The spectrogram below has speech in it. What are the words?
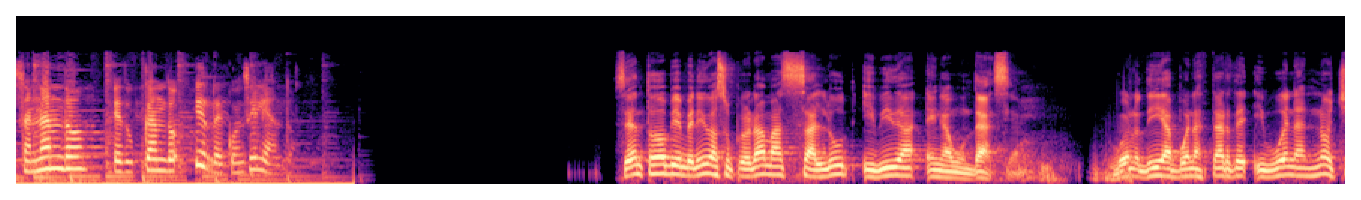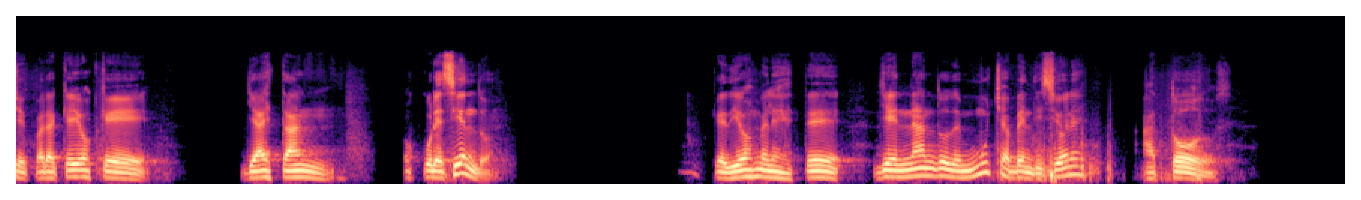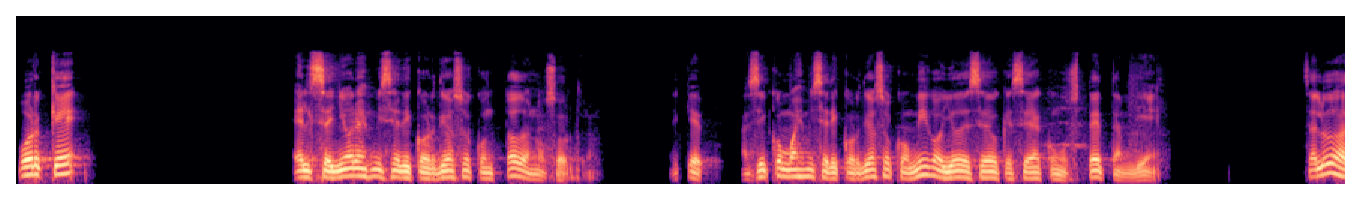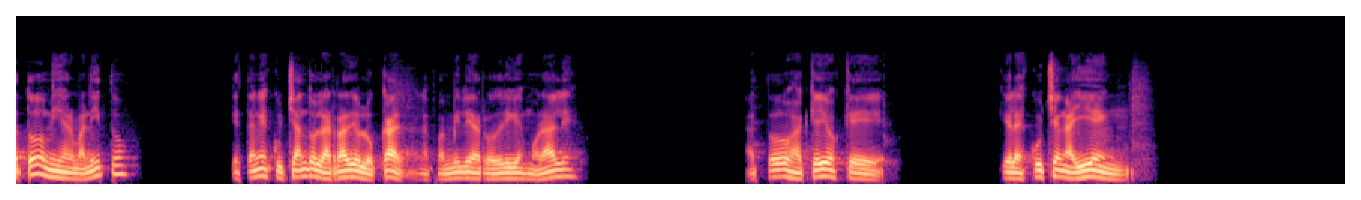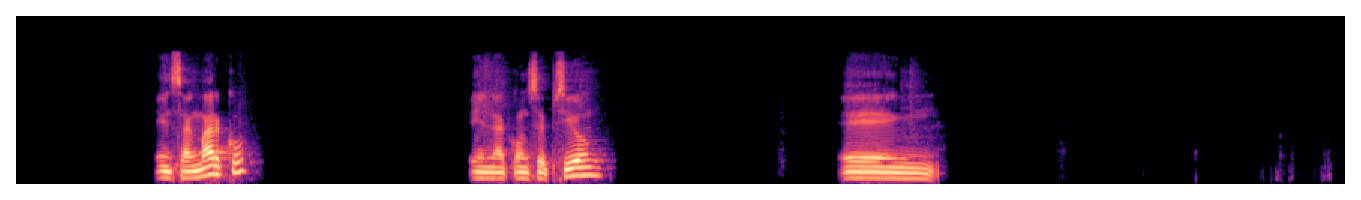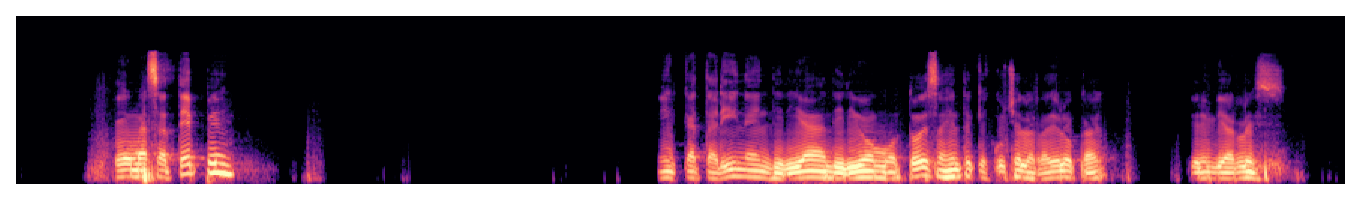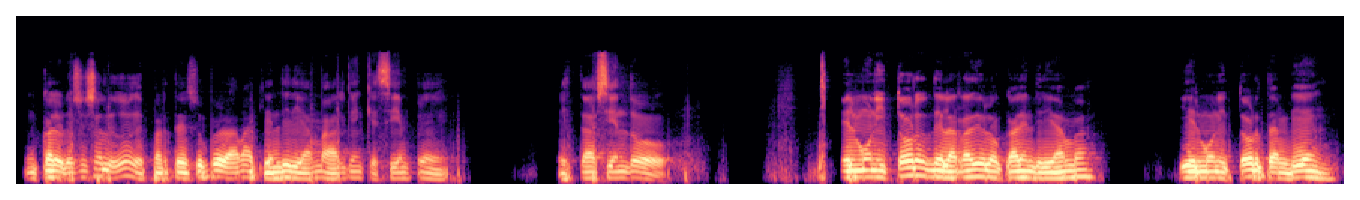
sanando, educando y reconciliando. Sean todos bienvenidos a su programa Salud y Vida en Abundancia. Buenos días, buenas tardes y buenas noches para aquellos que ya están oscureciendo. Que Dios me les esté llenando de muchas bendiciones a todos. Porque el Señor es misericordioso con todos nosotros. Es que así como es misericordioso conmigo, yo deseo que sea con usted también. Saludos a todos mis hermanitos que están escuchando la radio local, a la familia Rodríguez Morales, a todos aquellos que, que la escuchan allí en, en San Marco, en la Concepción, en en Mazatepe, en Catarina, en Diría, Diriomo, toda esa gente que escucha la radio local, quiero enviarles un caluroso saludo de parte de su programa. Aquí en Diriamba, alguien que siempre está haciendo el monitor de la radio local en Diriamba y el monitor también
